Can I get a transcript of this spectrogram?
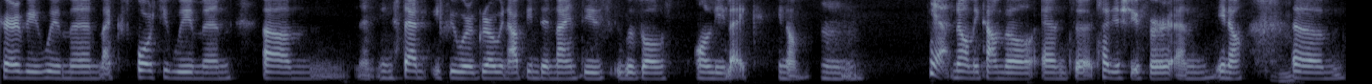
curvy women, like sporty women. Um, and instead, if you were growing up in the 90s, it was all only like, you know, mm, yeah, Naomi Campbell and uh, Claudia Schiffer and, you know, mm-hmm. um,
